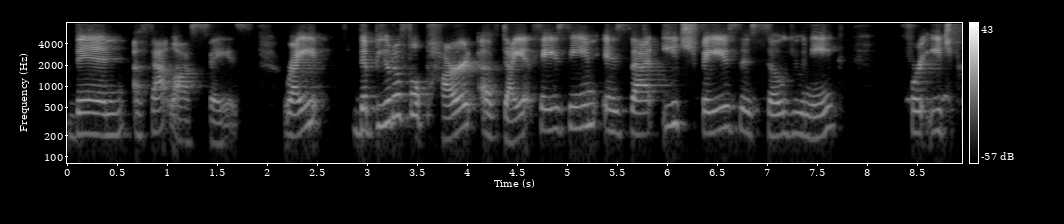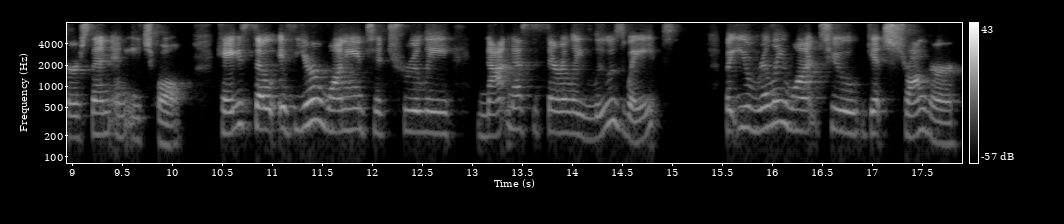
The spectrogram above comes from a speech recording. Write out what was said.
than a fat loss phase, right? The beautiful part of diet phasing is that each phase is so unique for each person and each goal. Okay. So if you're wanting to truly not necessarily lose weight, but you really want to get stronger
